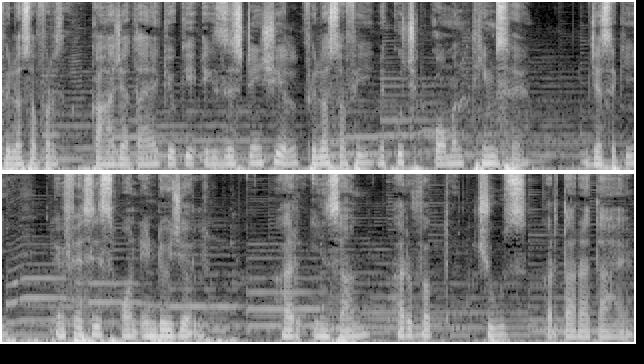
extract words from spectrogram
फिलोसोफर्स कहा जाता है क्योंकि एग्जिस्टेंशियल फिलोसफी में कुछ कॉमन थीम्स है। जैसे कि एम्फेसिस ऑन इंडिविजुअल हर इंसान हर वक्त चूज़ करता रहता है।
